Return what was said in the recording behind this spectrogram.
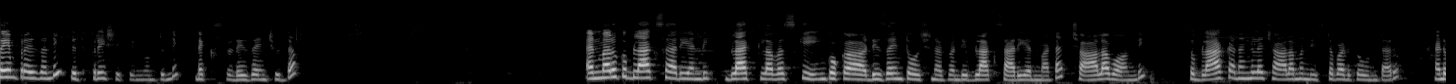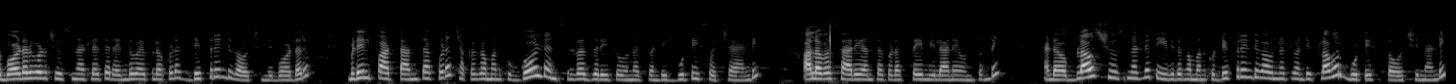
సేమ్ ప్రైస్ అండి విత్ ఫ్రీ షిప్పింగ్ ఉంటుంది. నెక్స్ట్ డిజైన్ చూద్దాం. అండ్ మరొక బ్లాక్ శారీ అండి. బ్లాక్ ఫ్లవర్స్కి ఇంకొక డిజైన్తో వచ్చినటువంటి బ్లాక్ శారీ అనమాట చాలా బాగుంది. సో బ్లాక్ అనగానే చాలామంది ఇష్టపడుతూ ఉంటారు. అండ్ బార్డర్ కూడా చూసినట్లయితే రెండు వైపులా కూడా డిఫరెంట్గా వచ్చింది బార్డర్. మిడిల్ పార్ట్ అంతా కూడా చక్కగా మనకు గోల్డ్ అండ్ సిల్వర్ జరీతో ఉన్నటువంటి బుటీస్ వచ్చాయండి. అలవ శారీ అంతా కూడా సేమ్ ఇలానే ఉంటుంది. అండ్ బ్లౌజ్ చూసినట్లయితే ఈ విధంగా మనకు డిఫరెంట్గా ఉన్నటువంటి ఫ్లవర్ బుటీస్తో వచ్చిందండి.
